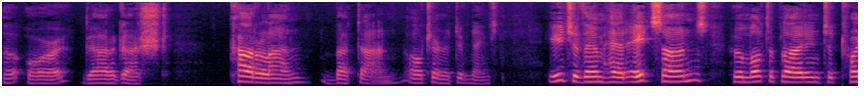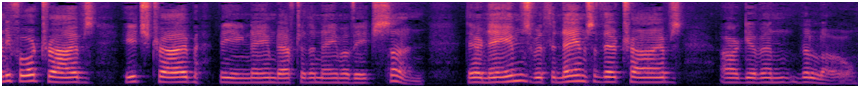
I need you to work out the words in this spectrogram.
uh, or Gargasht, Karlan, Batan, alternative names. Each of them had eight sons, who multiplied into 24 tribes each tribe being named after the name of each son. Their names, with the names of their tribes, are given below.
